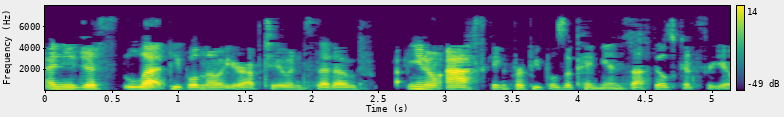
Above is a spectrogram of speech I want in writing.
And you just let people know what you're up to instead of, you know, asking for people's opinions. That feels good for you.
